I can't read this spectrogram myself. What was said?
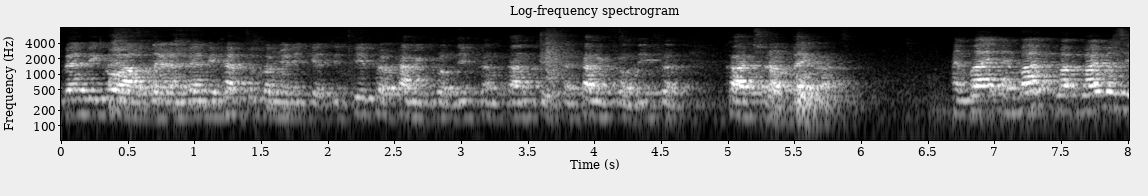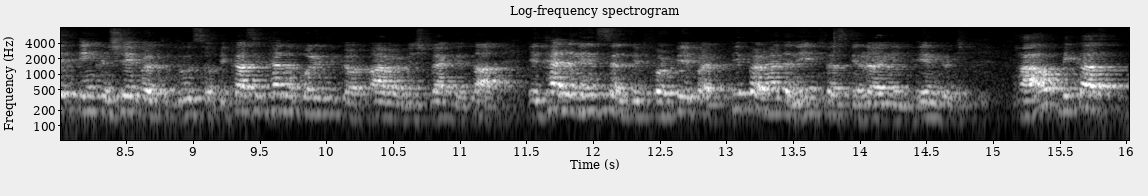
when we go out there and when we have to communicate with people coming from different countries and coming from different cultural backgrounds. And why, and why, why, was it English able to do so? Because it had a political power which backed it up. It had an incentive for people. People had an interest in learning English. How? Because,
